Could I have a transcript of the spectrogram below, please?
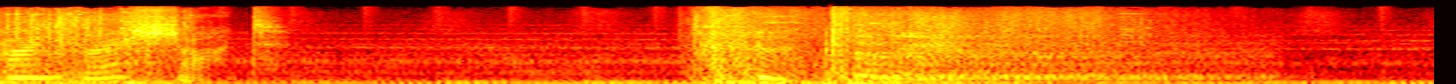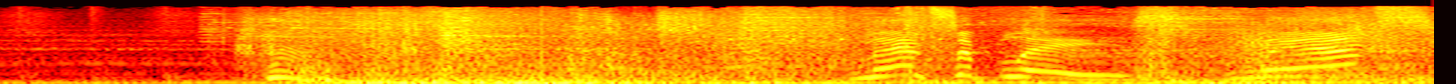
Time for a shot. Lance ablaze! Lance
